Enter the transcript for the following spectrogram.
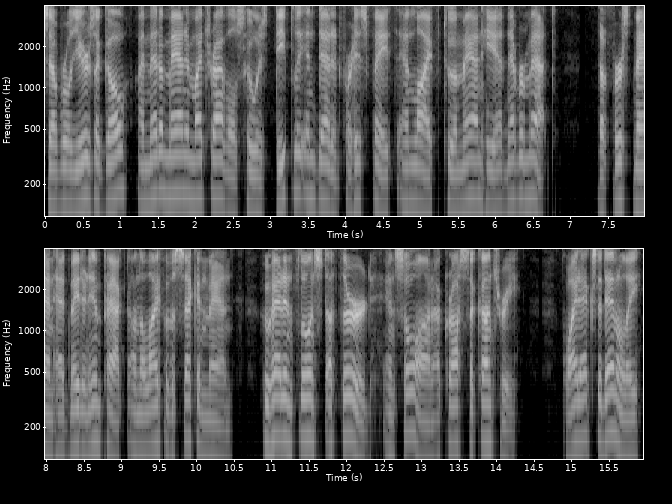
Several years ago I met a man in my travels who was deeply indebted for his faith and life to a man he had never met. The first man had made an impact on the life of a second man, who had influenced a third, and so on across the country. Quite accidentally,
